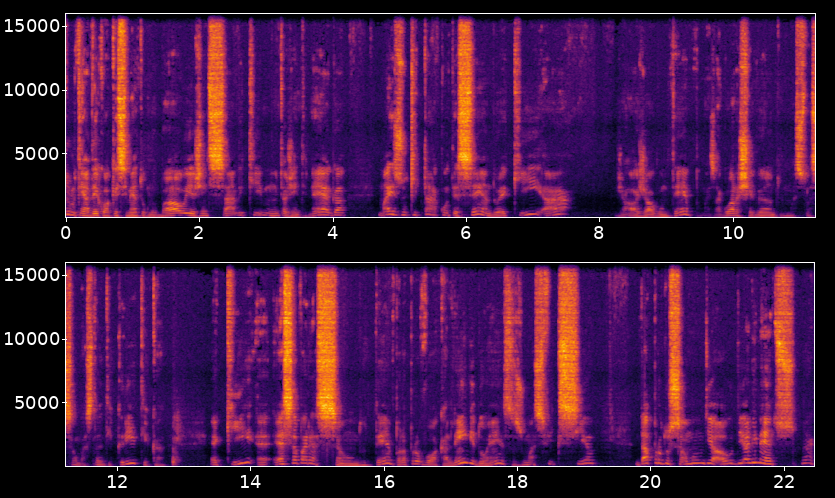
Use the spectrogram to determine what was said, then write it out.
Tudo tem a ver com aquecimento global e a gente sabe que muita gente nega, mas o que está acontecendo é que há já, já há algum tempo, mas agora chegando numa situação bastante crítica, é que é, essa variação do tempo ela provoca, além de doenças, uma asfixia da produção mundial de alimentos, né,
